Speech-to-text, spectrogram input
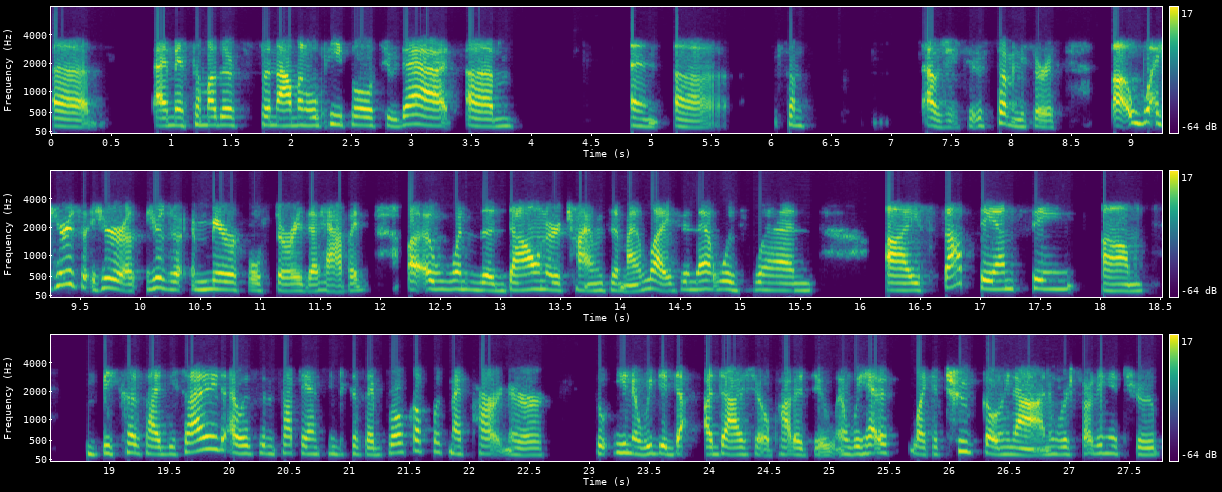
uh, I met some other phenomenal people through that. Um, and uh, some, oh, geez, there's so many stories uh, what, here's a, here here's a miracle story that happened uh, one of the downer times in my life, and that was when I stopped dancing um, because I decided I was going to stop dancing because I broke up with my partner. So, you know, we did adagio deux, and we had a, like a troupe going on. We're starting a troupe,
